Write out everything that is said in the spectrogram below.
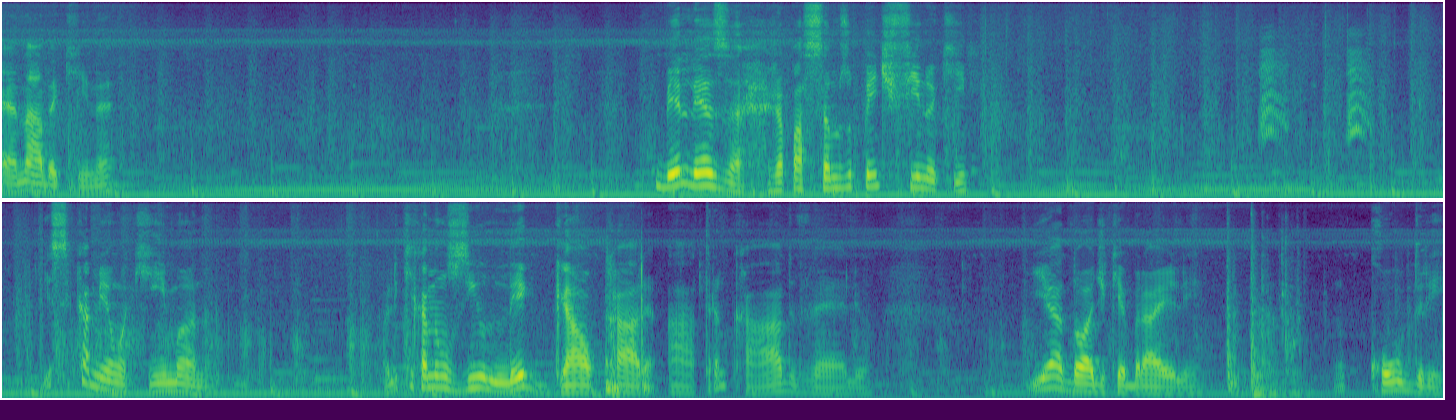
É, nada aqui, né? Beleza, já passamos o pente fino aqui. E esse caminhão aqui, mano? Olha que caminhãozinho legal, cara. Ah, trancado, velho. E a dó de quebrar ele? Um coldre.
